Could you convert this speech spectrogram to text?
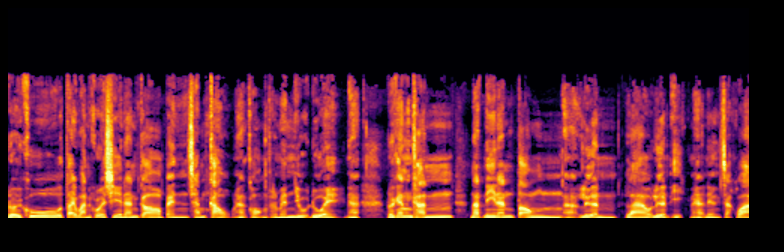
โดยคู่ไต้หวันโครเอเชียนั้นก็เป็นแชมป์เก่านะของทัวร์นาเมนต์อยู่ด้วยนะฮะโดยการแข่งขันนัดนี้นั้นต้องอเลื่อนแล้วเลื่อนอีกนะฮะเนื่องจากว่า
